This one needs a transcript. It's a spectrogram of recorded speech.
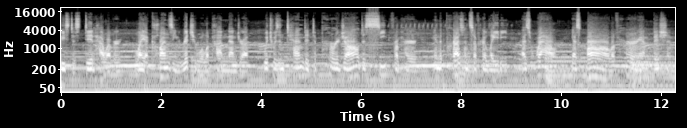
The priestess did, however, lay a cleansing ritual upon Nendra, which was intended to purge all deceit from her in the presence of her lady, as well as all of her ambition.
